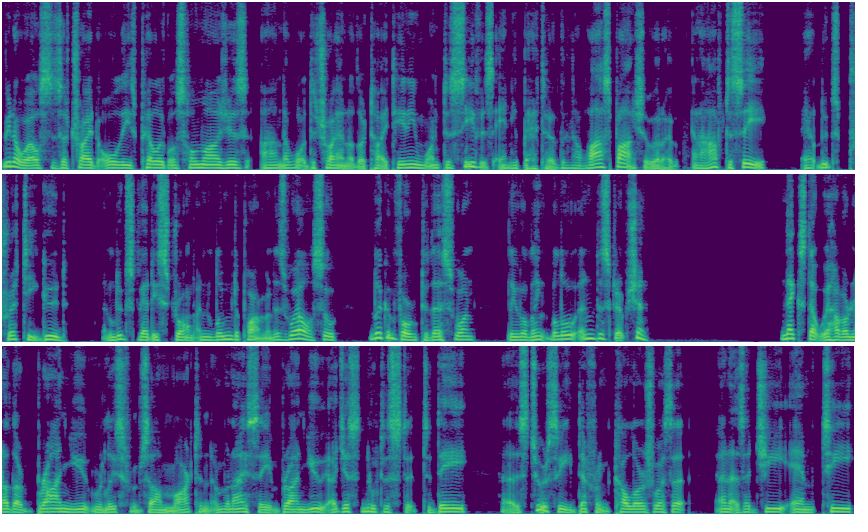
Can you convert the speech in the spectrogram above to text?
you know well since I tried all these Pelagos homages, and I wanted to try another titanium one to see if it's any better than the last batch that were out. And I have to say, it looks pretty good and looks very strong in lume department as well. So looking forward to this one. Leave a link below in description. Next up, we have another brand new release from San Martin. And when I say brand new, I just noticed it today. It's two or three different colours with it, and it's a GMT.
